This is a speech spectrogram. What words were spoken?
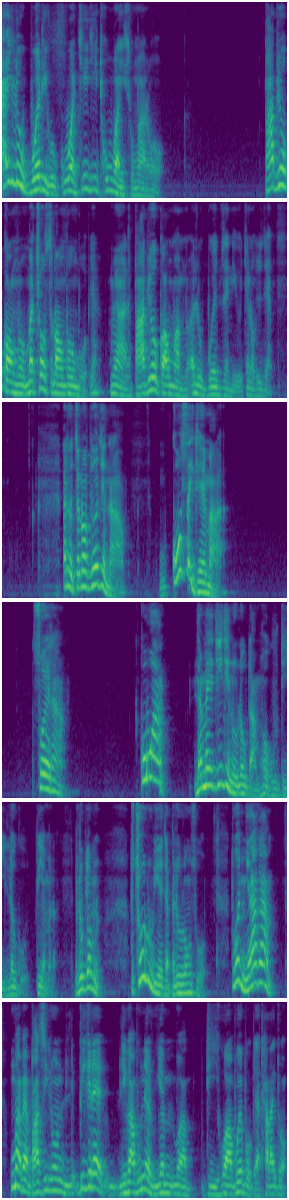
အဲ့လိုပွဲတွေကိုကိုကကြီးကြီးထိုးပါ ਈ ဆိုမှတော့ ဘာပြောကောင်းမလို့မချော့စလောင်းဖုံးပေါ့ဗျာခင်ဗျာလေဘာပြောကောင်းမှမလို့အဲ့လိုပွဲစဉ်တွေကိုကျွန်တော်ပြောချင်အဲ့တော့ကျွန်တော်ပြောချင်တာကိုယ်စိတ်ထဲမှာစွဲထားကိုကနာမည်ကြီးချင်လို့လုပ်တာမဟုတ်ဘူးဒီအလုပ်ကိုသိရမလားဘယ်လိုပြောမလို့တချို့လူတွေကじゃဘယ်လိုလုံးဆို तू ကညာကဥမာပဲဘာစီလွန်ပြီးကြတဲ့လီဗာပူးနဲ့ရီယယ်ဟို ဒီဟွာပွဲပေါ့ဗျာထားလိုက်တော့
